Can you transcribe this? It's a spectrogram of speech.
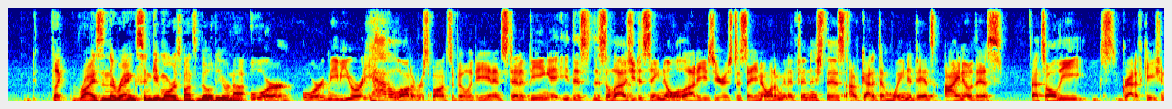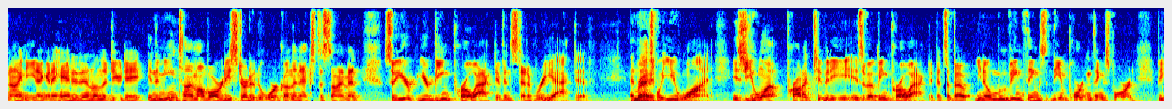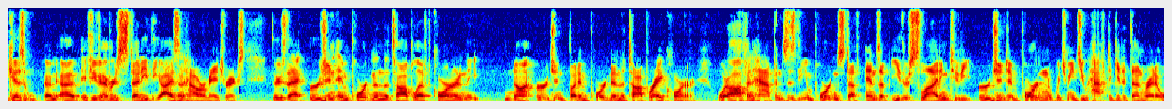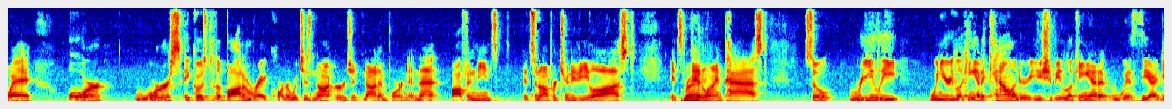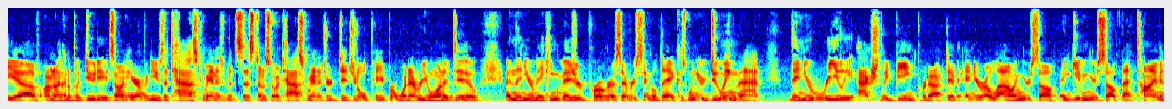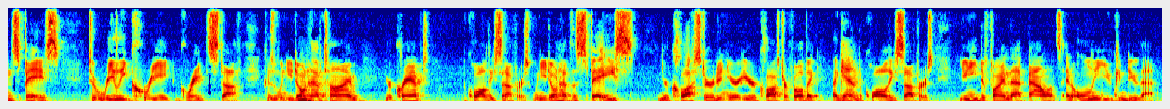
like rise in the ranks and get more responsibility or not? or or maybe you already have a lot of responsibility and instead of being a, this this allows you to say no a lot easier is to say you know what i'm going to finish this. I've got it done way in advance. I know this. That's all the gratification i need. I'm going to hand it in on the due date. In the meantime i've already started to work on the next assignment. So you're you're being proactive instead of reactive and that's what you want is you want productivity is about being proactive. It's about you know moving things the important things forward because um, uh, if you've ever studied the eisenhower matrix there's that urgent important in the top left corner and the not urgent but important in the top right corner. What often happens is the important stuff ends up either sliding to the urgent important which means you have to get it done right away or worse it goes to the bottom right corner which is not urgent not important. And that often means it's an opportunity lost it's a Right. deadline passed. So really when you're looking at a calendar you should be looking at it with the idea of i'm not going to put due dates on here i'm going to use a task management system. So a task manager digital paper whatever you want to do. And then you're making measured progress every single day. Because when you're doing that then you're really actually being productive and you're allowing yourself and giving yourself that time and space to really create great stuff. Because when you don't hmm. have time you're cramped the quality suffers. When you don't have the space you're clustered and you're, you're claustrophobic again the quality suffers you need to find that balance and only you can do that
